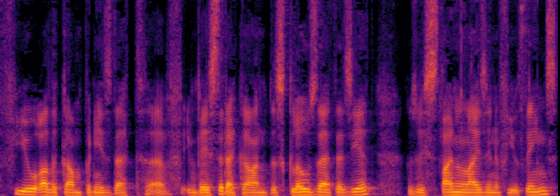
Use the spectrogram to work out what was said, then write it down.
few other companies that have invested. I can't disclose that as yet because we're finalizing a few things.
